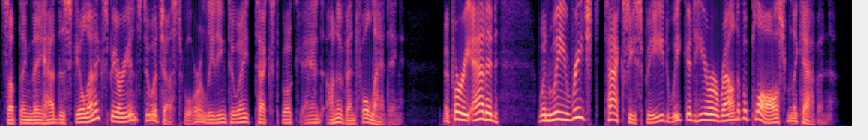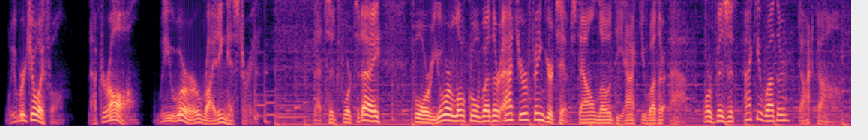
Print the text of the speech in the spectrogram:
something they had the skill and experience to adjust for, leading to a textbook and uneventful landing. Mirpuri added, when we reached taxi speed, we could hear a round of applause from the cabin. We were joyful. After all, we were writing history. That's it for today. For your local weather at your fingertips, download the AccuWeather app or visit AccuWeather.com.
